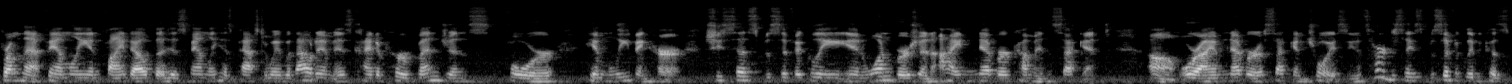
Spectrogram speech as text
from that family and find out that his family has passed away without him is kind of her vengeance for him leaving her. She says specifically in one version, I never come in second, um, or I am never a second choice. it's hard to say specifically because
